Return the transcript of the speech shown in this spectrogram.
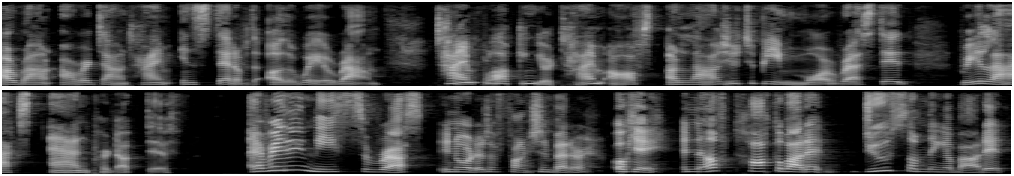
around our downtime instead of the other way around. Time blocking your time offs allows you to be more rested, relaxed, and productive. Everything needs to rest in order to function better. Okay, enough talk about it. Do something about it.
